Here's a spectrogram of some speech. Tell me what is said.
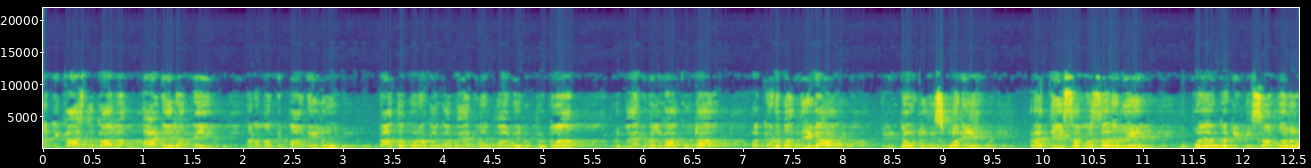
అన్ని కాస్తు కాలం పాణీలన్నీ మనం అన్ని పాణీలు రాతపూర్వకంగా మాన్యువల్ పాణీలు ఉంటుండో ఇప్పుడు మాన్యువల్ కాకుండా పక్కడబందీగా ప్రింట్అవుట్లు తీసుకొని ప్రతి సంవత్సరమే ముప్పై ఒకటి డిసెంబరు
